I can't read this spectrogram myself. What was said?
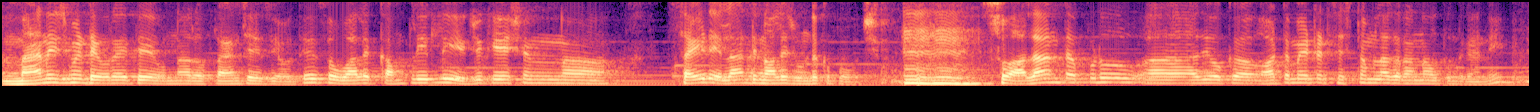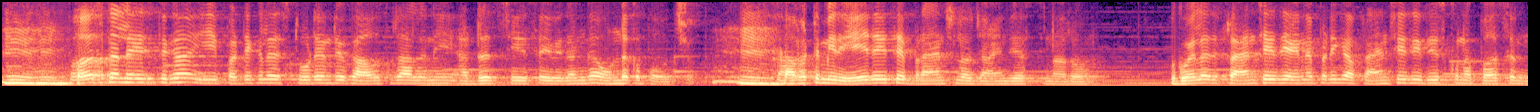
మేనేజ్మెంట్ ఎవరైతే ఉన్నారో ఫ్రాంచైజీ అవుతే సో వాళ్ళకి కంప్లీట్లీ ఎడ్యుకేషన్ సైడ్ ఎలాంటి నాలెడ్జ్ ఉండకపోవచ్చు. సో అలాంటప్పుడు అది ఒక ఆటోమేటెడ్ సిస్టమ్ లాగా రన్ అవుతుంది కానీ మ్మ్. మ్మ్. పర్సనలైజ్డ్గా ఈ పర్టికులర్ స్టూడెంట్ యొక్క అవసరాలని అడ్రస్ చేసే విధంగా ఉండకపోవచ్చు. కాబట్టి మీరు ఏదైతే బ్రాంచ్లో జాయిన్ చేస్తున్నారో ఒకవేళ అది ఫ్రాంచైజీ అయినప్పటికీ ఆ ఫ్రాంచైజీ తీసుకున్న పర్సన్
